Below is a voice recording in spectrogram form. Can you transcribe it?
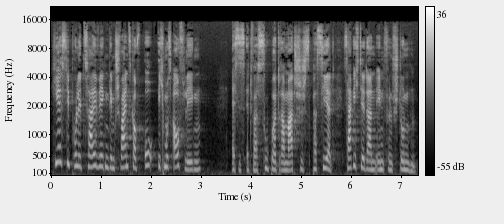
Hier ist die Polizei wegen dem Schweinskopf. Oh, ich muss auflegen. Es ist etwas super Dramatisches passiert. Sag ich dir dann in fünf Stunden.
